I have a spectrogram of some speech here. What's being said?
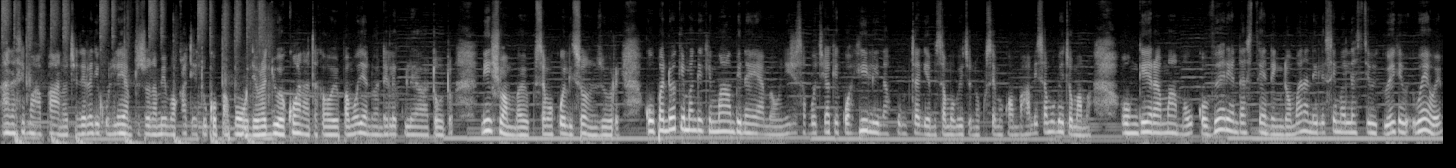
anasema hapana, utaendeleaje kulea mtoto na mimi wakati hatuko pamoja? Unajua, kwa anataka wawe pamoja ndio aendelee kulea watoto. Ni issue ambayo kusema kweli sio nzuri. Kwa upande wake, Mange Kimambi naye ameonyesha support yake kwa hili na kumtaga Hamisa Mobeto na kusema kwamba Hamisa Mobeto, mama, ongera mama, uko very understanding. Ndio maana nilisema last week wewe,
